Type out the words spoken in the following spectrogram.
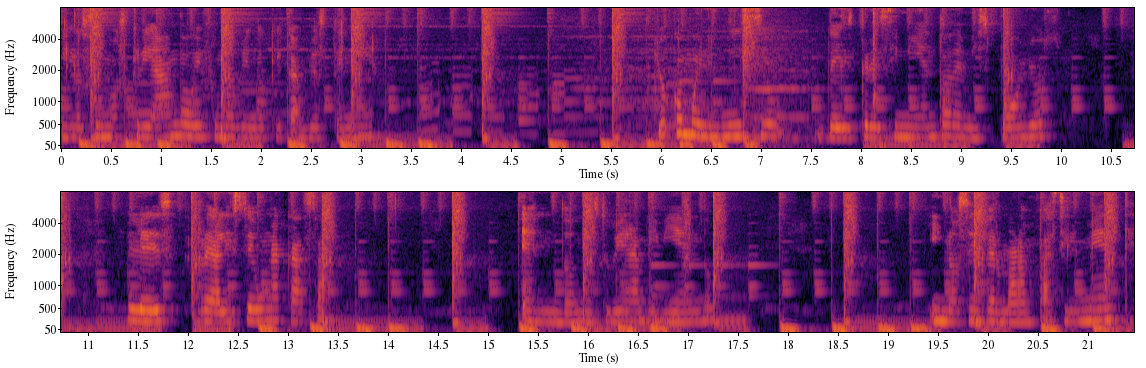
y los fuimos criando y fuimos viendo qué cambios tenían. Yo como el inicio del crecimiento de mis pollos, les realicé una casa en donde estuvieran viviendo y no se enfermaran fácilmente.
